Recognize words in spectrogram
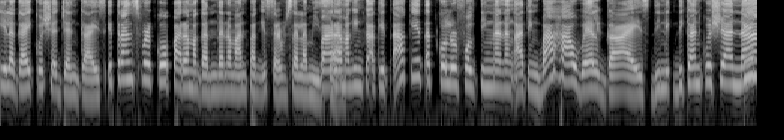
ilagay ko siya dyan guys. I-transfer ko para maganda naman pag iserve sa lamisa. Para maging kaakit-akit at colorful tingnan ang ating baha. Well guys, dinikdikan ko siya na pin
